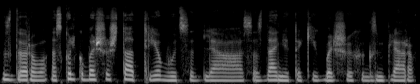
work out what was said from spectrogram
Здорово. Насколько большой штат требуется для создания таких больших экземпляров?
